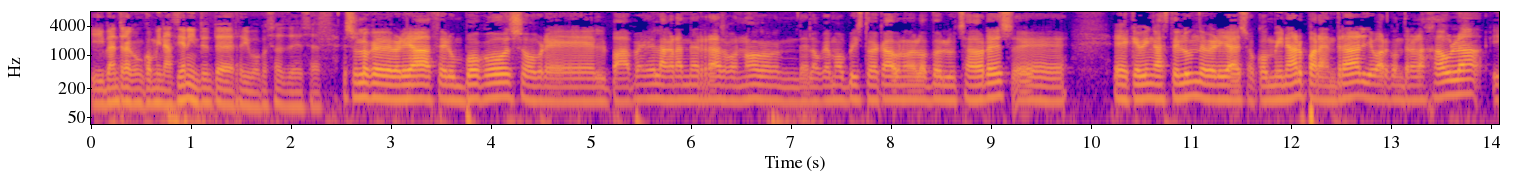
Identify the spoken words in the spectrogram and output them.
Y va a entrar con combinación e intento de derribo, cosas de esas. Eso es lo que debería hacer un poco sobre el papel a grandes rasgos, ¿no? De lo que hemos visto de cada uno de los dos luchadores. Eh, eh, Kevin Gastelum debería eso, combinar para entrar, llevar contra la jaula y,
